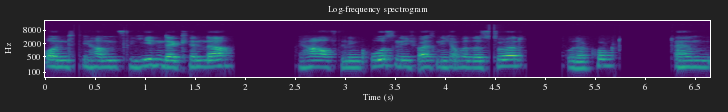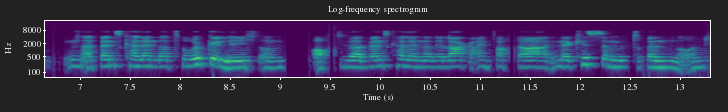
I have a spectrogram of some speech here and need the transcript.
Und wir haben für jeden der Kinder, ja, auch für den Großen, ich weiß nicht, ob er das hört oder guckt, ähm, einen Adventskalender zurückgelegt. Und auch dieser Adventskalender, der lag einfach da in der Kiste mit drin. Und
